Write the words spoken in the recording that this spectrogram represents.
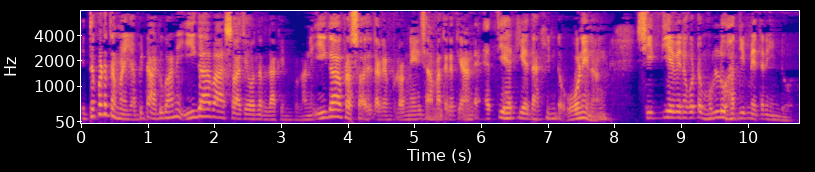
එතකොට තමයි අපිට අඩු ගන්න ඊගාව ආස්වාදය හොඳට දකින්න පුළුවන්. ඊගාව ප්‍රසවාසය දකින්න පුළුවන්. ඒ නිසා මතක තියාගන්න ඇති හැටිය දකින්න ඕනේ නම් සිද්ධිය වෙනකොට මුල්ලු හදින් මෙතන ඉන්න ඕනේ.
